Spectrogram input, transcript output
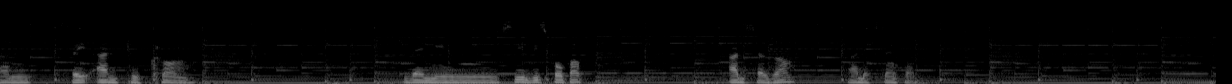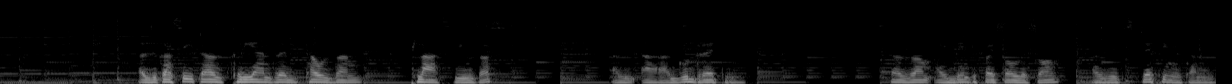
and say add to Chrome. Then you see this pop up add Shazam, add extension. As you can see, it has 300,000 plus users and a good rating. Shazam identifies all the song. As it's checking, you can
